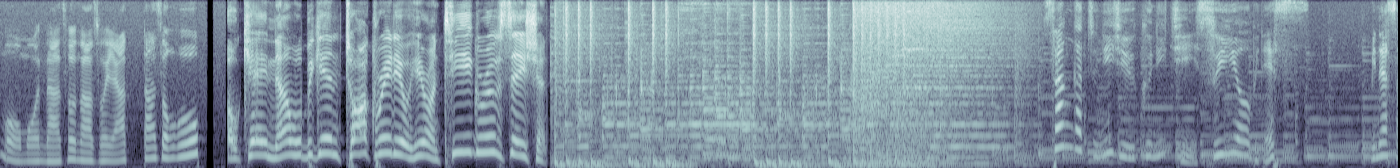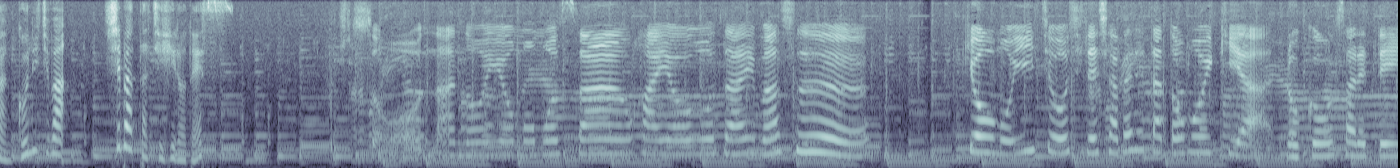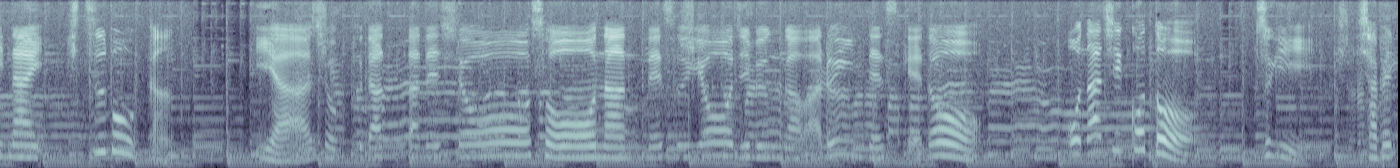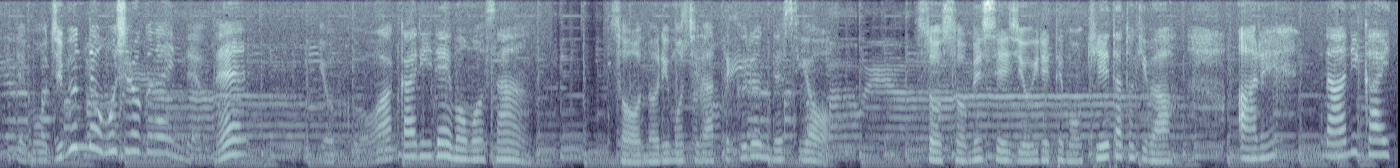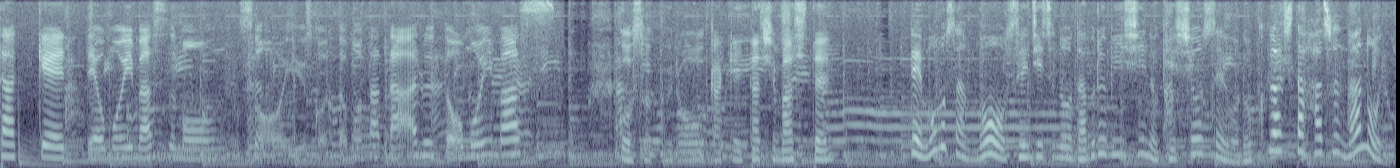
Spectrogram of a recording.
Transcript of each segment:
もうもうなぞなぞやったぞ。Okay, now we'll begin Talk Radio here on T Groove Station. 3月29日水曜日です。皆さんこんにちは。柴田千尋です。そうなのよももさん。おはようございます。今日もいい調子で喋れたと思いきや録音されていない失望感いやショックだったでしょう。そうなんですよ。自分が悪いんですけど同じこと次喋っても自分で面白くないんだよね。よくお分かりでももさん。そうノリも違ってくるんですよ。そうそうメッセージを入れても消えた時はあれ？何書いたっけ？って思いますもん。そういう多々あると思います。ご足労おかけいたしまして。でももさんも先日の WBC の決勝戦を録画したはずなのに。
